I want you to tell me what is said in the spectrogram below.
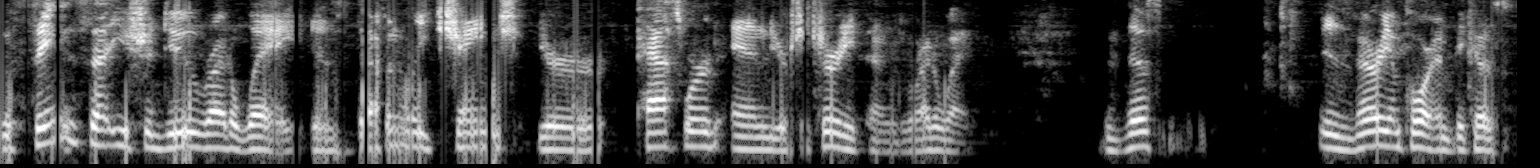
the things that you should do right away is definitely change your password and your security pins right away. This is very important because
